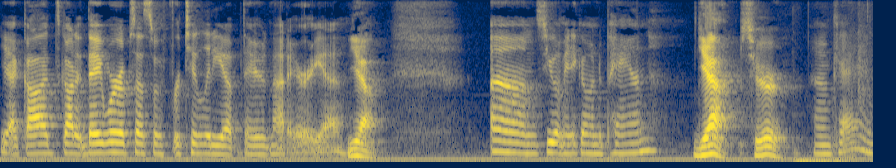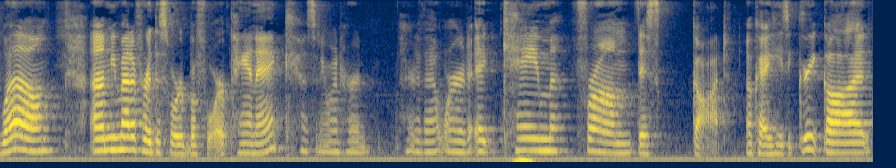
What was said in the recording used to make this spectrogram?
yeah. God's got it. They were obsessed with fertility up there in that area. Yeah. Um, so you want me to go into Pan? Yeah, sure. Okay. Well, um, you might have heard this word before. Panic. Has anyone heard heard of that word? It came from this god. Okay, he's a Greek god,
